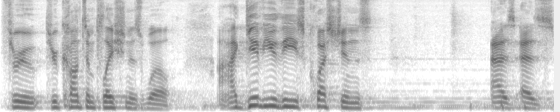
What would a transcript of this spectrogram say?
through, through contemplation as well. I give you these questions as, as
